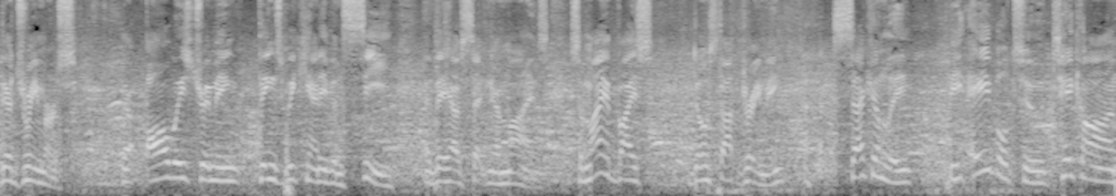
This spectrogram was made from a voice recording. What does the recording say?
they're dreamers. They're always dreaming things we can't even see that they have set in their minds. So my advice, don't stop dreaming. Secondly, be able to take on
